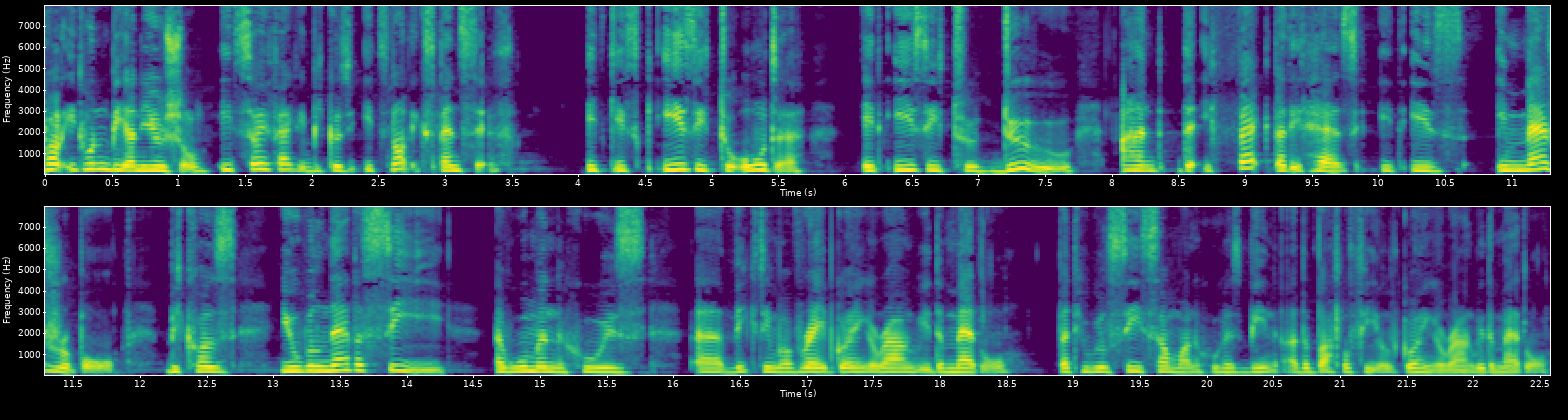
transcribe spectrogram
Well, it wouldn't be unusual. It's so effective because it's not expensive. It is easy to order, it's easy to do, and the effect that it has, it is immeasurable because you will never see a woman who is a victim of rape going around with a medal, but you will see someone who has been at the battlefield going around with a medal.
